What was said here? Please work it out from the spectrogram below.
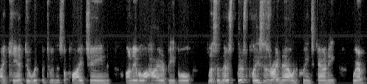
I can't do it between the supply chain, unable to hire people. Listen, there's there's places right now in Queens County where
